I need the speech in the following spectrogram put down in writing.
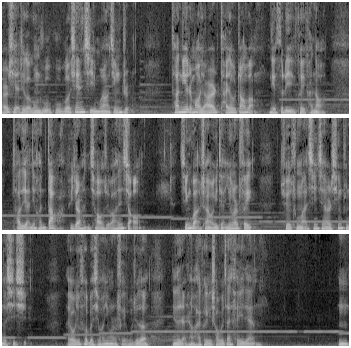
而且这个公主骨骼纤细，模样精致。她捏着帽檐儿抬头张望，聂斯利可以看到，她的眼睛很大，鼻尖很翘，嘴巴很小。尽管尚有一点婴儿肥，却充满新鲜而清纯的气息。哎呦，我就特别喜欢婴儿肥，我觉得你的脸上还可以稍微再肥一点。嗯，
